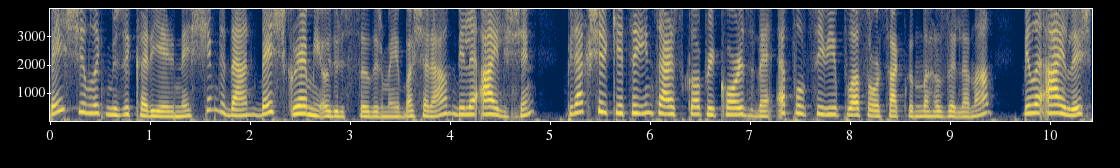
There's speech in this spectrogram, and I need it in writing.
5 yıllık müzik kariyerine şimdiden 5 Grammy ödülü sığdırmayı başaran Billie Eilish'in plak şirketi Interscope Records ve Apple TV Plus ortaklığında hazırlanan Billie Eilish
